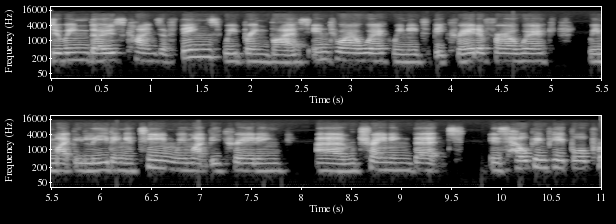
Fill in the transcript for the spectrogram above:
doing those kinds of things, we bring bias into our work, we need to be creative for our work, we might be leading a team, we might be creating um, training that is helping people pr-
